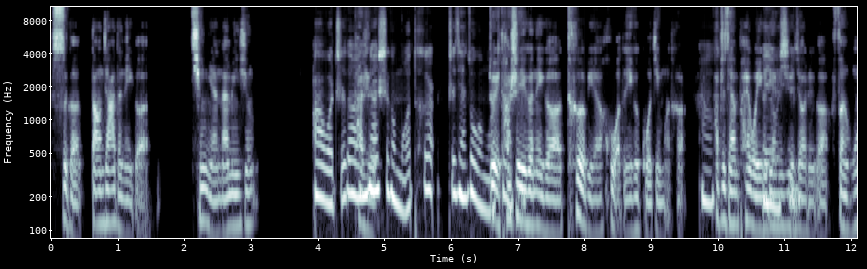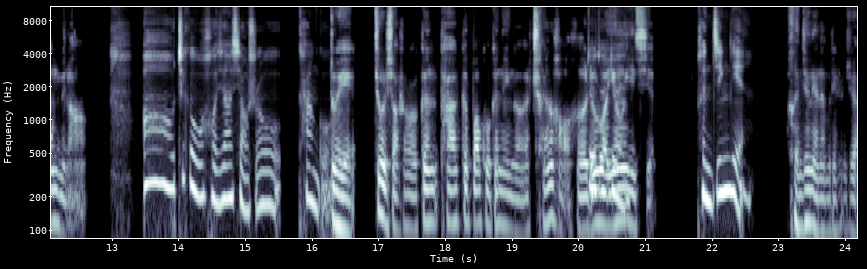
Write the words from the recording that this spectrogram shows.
四个当家的那个青年男明星。啊，我知道，应该是个模特，之前做过模特。对，他是一个那个特别火的一个国际模特。嗯，他之前拍过一个电视剧，叫这个《粉红女郎》。哦，这个我好像小时候看过。对，就是小时候跟他跟包括跟那个陈好和刘若英一起，很经典，很经典那部电视剧。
